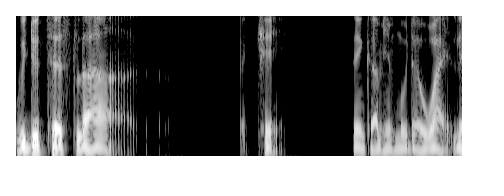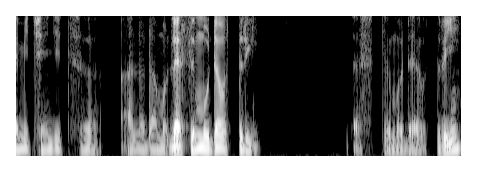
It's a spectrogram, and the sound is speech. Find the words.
We do Tesla. Okay. Think I'm in model Y. Let me change it to another model. Let's say model 3. That's the Model 3.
